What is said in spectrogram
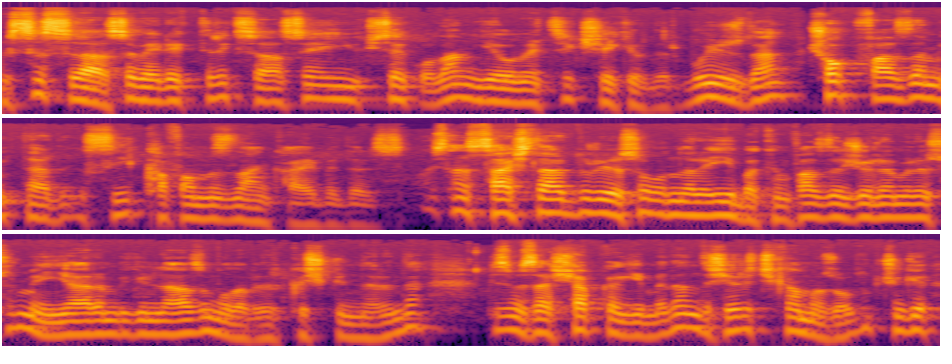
ısı sahası ve elektrik sahası en yüksek olan geometrik şekildir. Bu yüzden çok fazla miktarda ısıyı kafamızdan kaybederiz. O yüzden saçlar duruyorsa onlara iyi bakın. Fazla jöle sürmeyin. Yarın bir gün lazım olabilir kış günlerinde. Biz mesela şapka giymeden dışarı çıkamaz olduk. Çünkü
